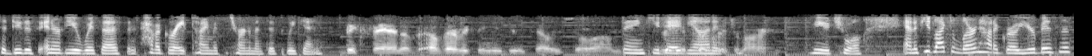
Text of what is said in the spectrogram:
to do this interview with us and have a great time at the tournament this weekend. Big fan of, of everything you do, Kelly. So um, thank you, really Davyeon. Mutual. And if you'd like to learn how to grow your business,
